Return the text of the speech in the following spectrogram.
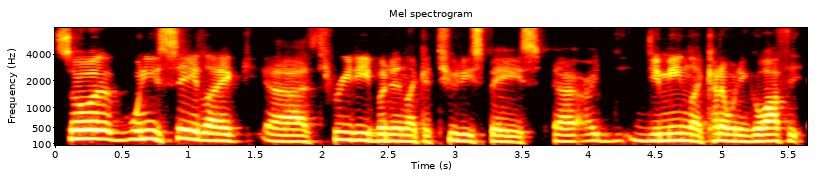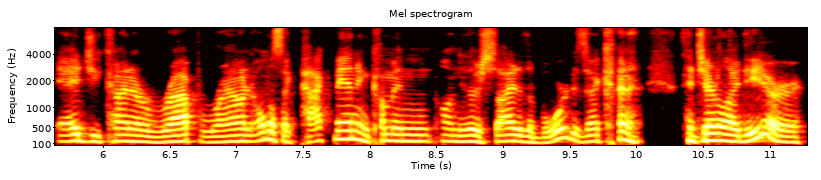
So when you say like uh, 3D, but in like a 2D space, uh, do you mean like kind of when you go off the edge, you kind of wrap around almost like Pac-Man and come in on the other side of the board? Is that kind of the general idea or?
